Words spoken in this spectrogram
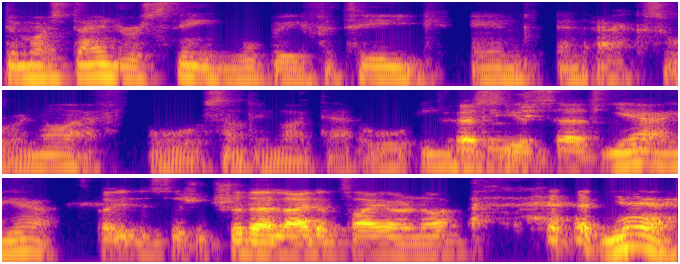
the most dangerous thing will be fatigue and an axe or a knife or something like that, or hurting yourself. Yeah, yeah. Or indecision. Should I light a fire or not? yeah,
